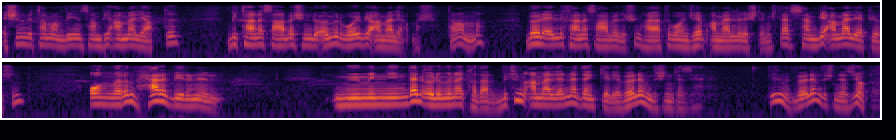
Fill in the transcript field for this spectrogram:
E şimdi tamam bir insan bir amel yaptı. Bir tane sahabe şimdi ömür boyu bir amel yapmış. Tamam mı? Böyle 50 tane sahabe düşün. Hayatı boyunca hep ameller işlemişler. Sen bir amel yapıyorsun. Onların her birinin müminliğinden ölümüne kadar bütün amellerine denk geliyor. Böyle mi düşüneceğiz yani? Değil mi? Böyle mi düşüneceğiz? Yok. Evet.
